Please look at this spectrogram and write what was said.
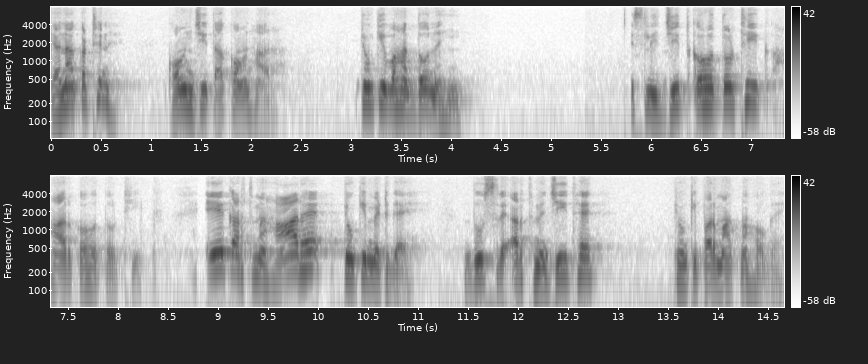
कहना कठिन है, कौन जीता, कौन हारा, क्योंकि वहाँ दो नहीं। इसलिए जीत कहो तो ठीक, हार कहो तो ठीक। एक अर्थ में हार है क्योंकि मिट गए, दूसरे अर्थ में जीत है क्योंकि परमात्मा हो गए।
